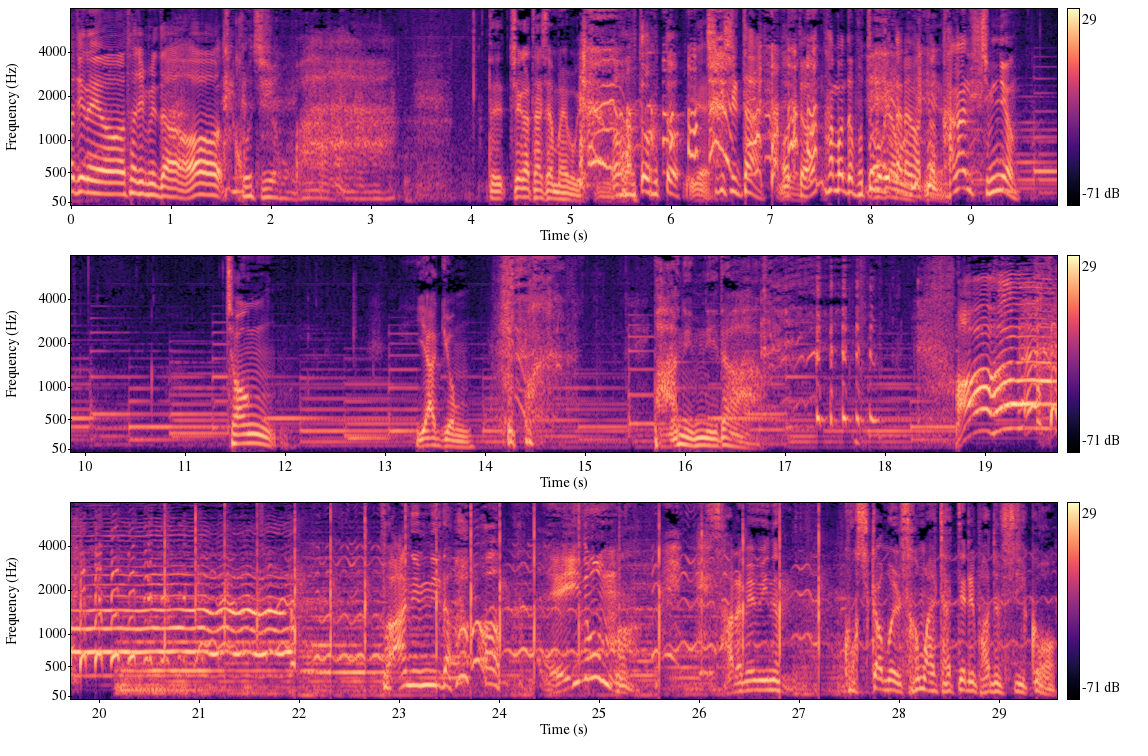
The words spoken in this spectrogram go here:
터지네요. 터집니다. 어, 고지용. 와. 네, 제가 다시 한번 해보겠습니다. 어, 또, 또, 예. 치기 싫다. 어떤? 한 번 더 붙어보겠다는 예. 어떤 강한 집념. 정, 약용. 반입니다. 아하! 반입니다. 아, 이놈! 사람의 위는 곡식감을 섬할 잣대를 받을 수 있고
